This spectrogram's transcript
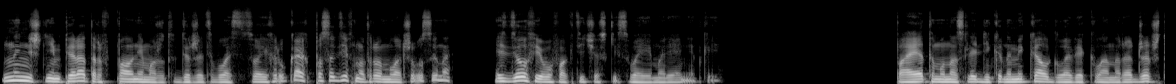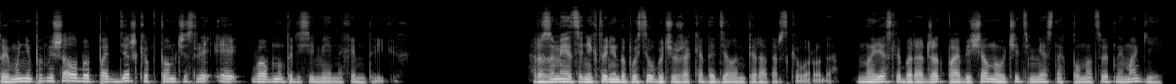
Нынешний император вполне может удержать власть в своих руках, посадив на трон младшего сына и сделав его фактически своей марионеткой. Поэтому наследник намекал главе клана Раджат, что ему не помешала бы поддержка в том числе и во внутрисемейных интригах. Разумеется, никто не допустил бы чужака до дел императорского рода. Но если бы Раджат пообещал научить местных полноцветной магии,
